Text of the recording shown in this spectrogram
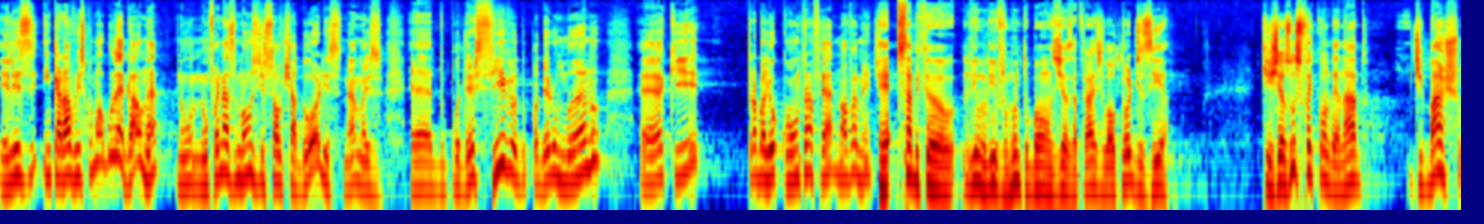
eles encaravam isso como algo legal, né? Não, não foi nas mãos de salteadores, né? Mas é, do poder civil, do poder humano, é que trabalhou contra a fé novamente. É, sabe que eu li um livro muito bom uns dias atrás, e o autor dizia que Jesus foi condenado debaixo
